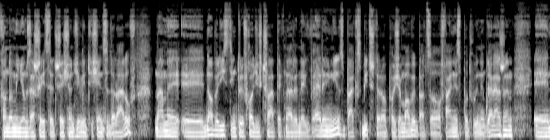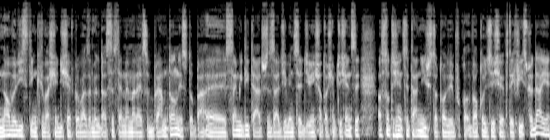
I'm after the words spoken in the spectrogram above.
kondominium za 669 tysięcy dolarów. Mamy e, nowy listing, który wchodzi w czwartek na rynek w Erin Mills, Buxby, czteropoziomowy, bardzo fajny, z podwójnym garażem. E, nowy listing właśnie dzisiaj wprowadzamy na system MLS w Brampton. Jest to semi-detached za 998 tysięcy, o 100 tysięcy taniej niż cokolwiek w okolicy się w tej chwili sprzedaje.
